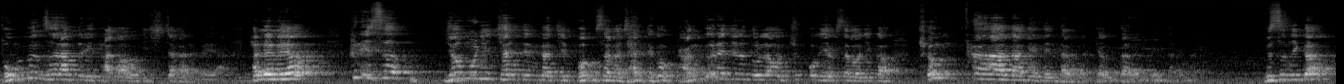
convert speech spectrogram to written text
돕는 사람들이 다가오기 시작하는 거야. 할렐루야. 그래서 영혼이 잘된 같이 범사가 잘 되고 강건해지는 놀라운 축복의 역사가 오니까 경탄하게 된다고 말이야. 경탄하게 된다고 말이야. 믿습니까?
